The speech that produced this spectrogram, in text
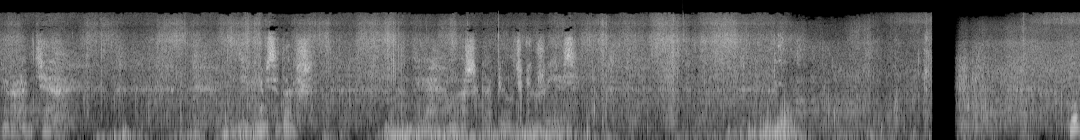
Выбираем тех. Двигаемся дальше. Две наши копилочки уже есть. Оп.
